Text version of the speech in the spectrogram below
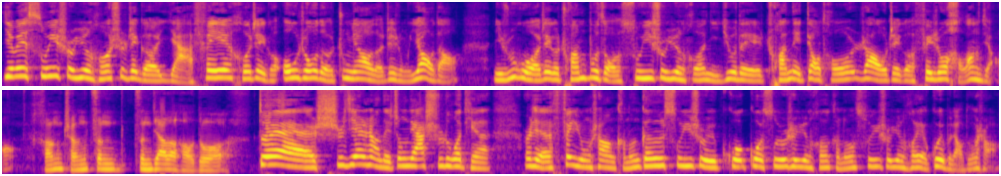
因为苏伊士运河是这个亚非和这个欧洲的重要的这种要道，你如果这个船不走苏伊士运河，你就得船得掉头绕这个非洲好望角，航程增增加了好多。对，时间上得增加十多天，而且费用上可能跟苏伊士过过苏伊士运河，可能苏伊士运河也贵不了多少。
